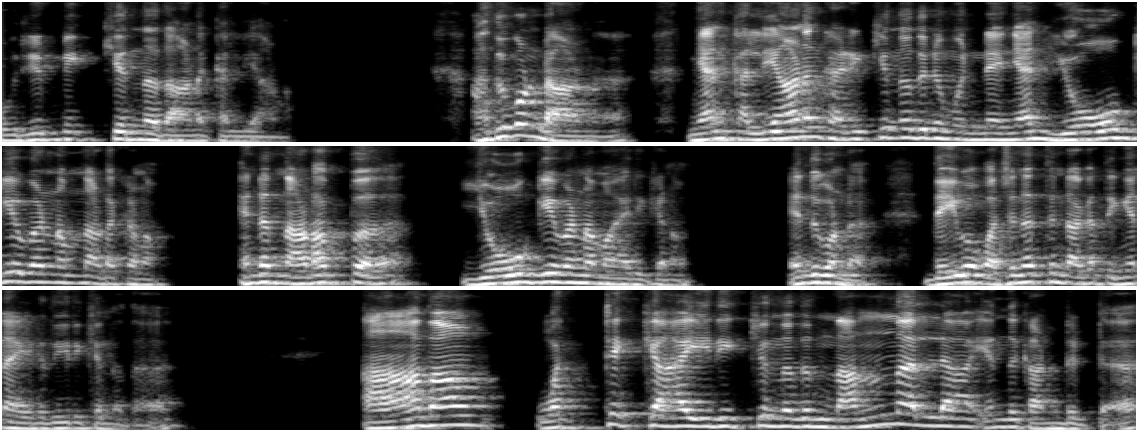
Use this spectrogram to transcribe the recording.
ഒരുമിക്കുന്നതാണ് കല്യാണം അതുകൊണ്ടാണ് ഞാൻ കല്യാണം കഴിക്കുന്നതിന് മുന്നേ ഞാൻ യോഗ്യവണ്ണം നടക്കണം എന്റെ നടപ്പ് യോഗ്യവണ്ണമായിരിക്കണം എന്തുകൊണ്ട് ദൈവവചനത്തിന്റെ അകത്ത് ഇങ്ങനെ എഴുതിയിരിക്കുന്നത് ആദാം ഒറ്റയ്ക്കായിരിക്കുന്നത് നന്നല്ല എന്ന് കണ്ടിട്ട്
